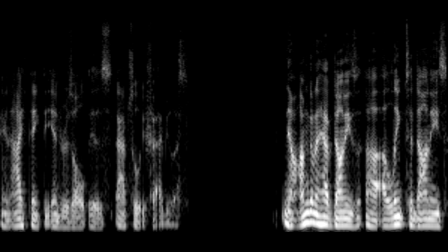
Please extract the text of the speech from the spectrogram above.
And I think the end result is absolutely fabulous. Now, I'm going to have Donnie's uh, a link to Donnie's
